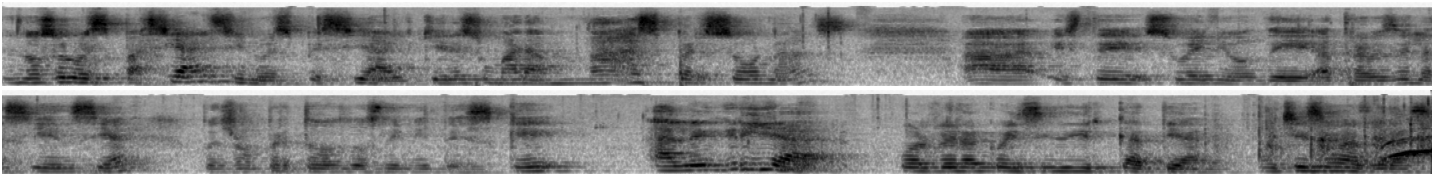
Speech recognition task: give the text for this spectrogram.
no solo espacial, sino especial. Quiere sumar a más personas a este sueño de, a través de la ciencia, pues romper todos los límites. ¡Qué alegría! volver a coincidir, Katia. Muchísimas gracias.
